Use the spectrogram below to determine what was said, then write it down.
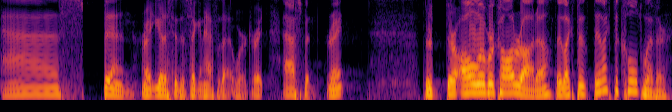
aspen, right? You got to say the second half of that word, right? Aspen, right? They're, they're all over Colorado. They like the, they like the cold weather.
